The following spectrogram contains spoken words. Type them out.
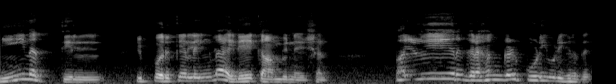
மீனத்தில் இப்போ இருக்கு இல்லைங்களா? இதே காம்பினேஷன் பல்வேறு கிரகங்கள் கூடிவிடுகிறது.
